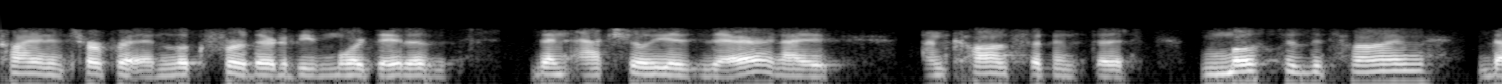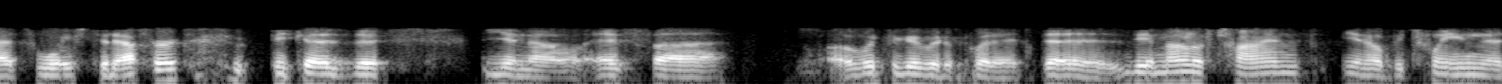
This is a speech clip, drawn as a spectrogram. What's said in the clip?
try and interpret and look for there to be more data than actually is there. And i i'm confident that most of the time that's wasted effort because the you know if uh what's a good way to put it? The the amount of times you know between the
